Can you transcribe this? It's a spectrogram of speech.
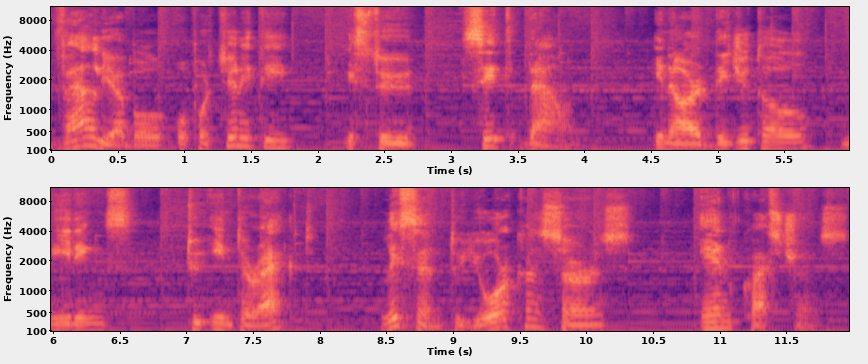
valuable opportunity is to sit down in our digital meetings to interact, listen to your concerns and questions,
